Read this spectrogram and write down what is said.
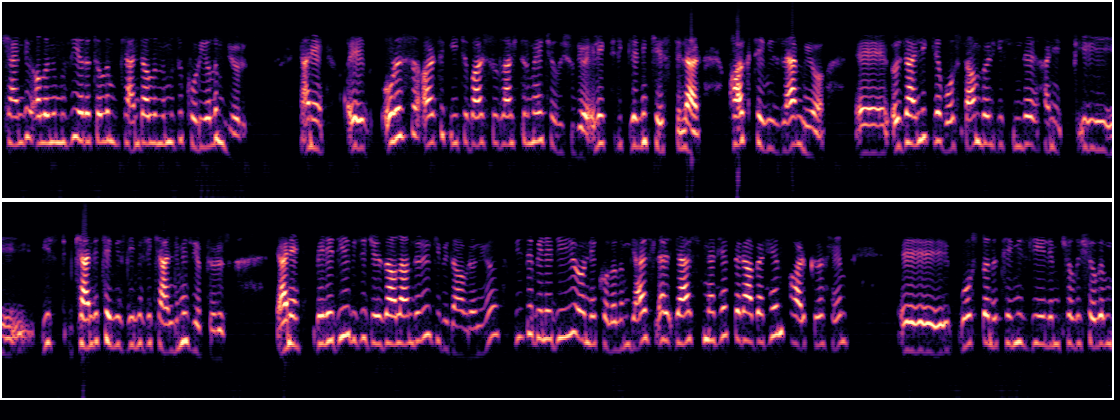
kendi alanımızı yaratalım, kendi alanımızı koruyalım diyoruz. Yani e, orası artık itibarsızlaştırmaya çalışılıyor. Elektriklerini kestiler. Park temizlenmiyor. Ee, özellikle Bostan bölgesinde hani e, biz kendi temizliğimizi kendimiz yapıyoruz. Yani belediye bizi cezalandırır gibi davranıyor. Biz de belediyeye örnek olalım. Gelsinler, gelsinler hep beraber hem parkı hem e, bostanı temizleyelim, çalışalım.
